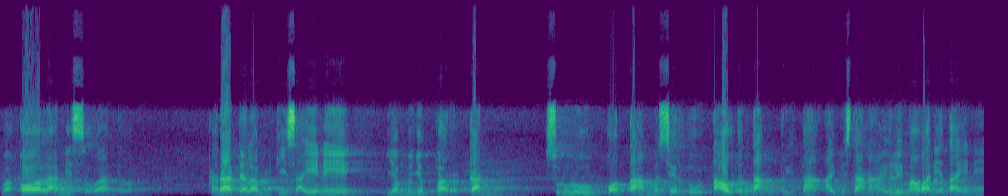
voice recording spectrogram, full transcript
Wakola niswatun. Karena dalam kisah ini yang menyebarkan seluruh kota Mesir itu tahu tentang berita aib istana, lima wanita ini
